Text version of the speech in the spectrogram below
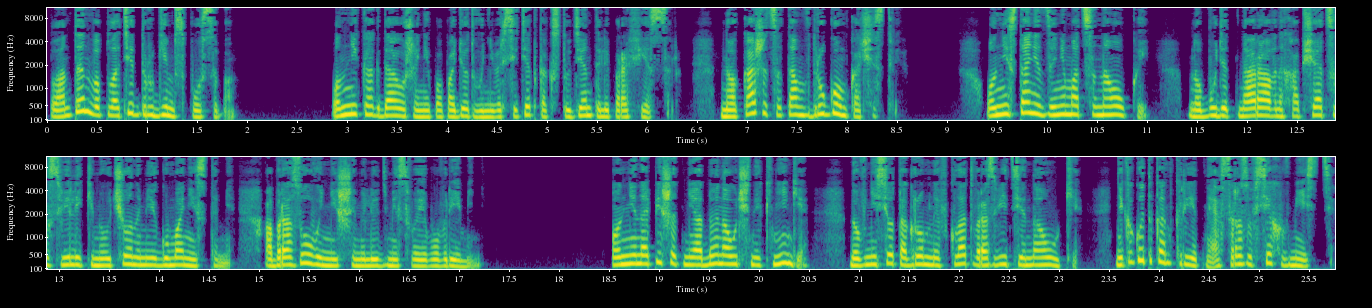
Плантен воплотит другим способом. Он никогда уже не попадет в университет как студент или профессор, но окажется там в другом качестве. Он не станет заниматься наукой, но будет на равных общаться с великими учеными и гуманистами, образованнейшими людьми своего времени. Он не напишет ни одной научной книги, но внесет огромный вклад в развитие науки, не какой-то конкретный, а сразу всех вместе.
